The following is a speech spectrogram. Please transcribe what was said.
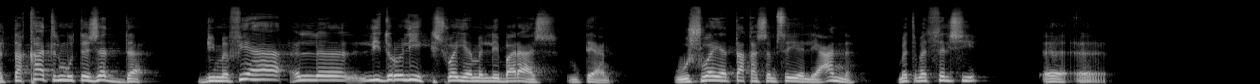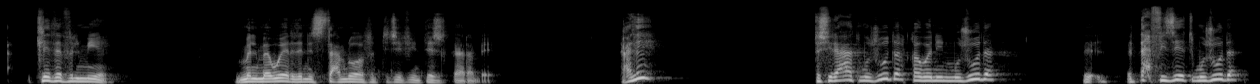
الطاقات المتجددة بما فيها الهيدروليك شوية من لي باراج نتاعنا وشوية الطاقة الشمسية اللي عندنا. ما تمثلش 3% من الموارد اللي نستعملوها في في إنتاج الكهرباء عليه؟ التشريعات موجودة القوانين موجودة التحفيزات موجودة.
